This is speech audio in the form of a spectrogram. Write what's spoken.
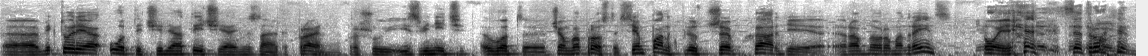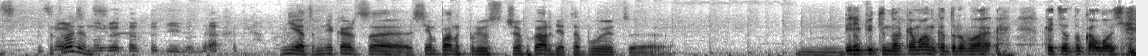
Э, Виктория Отыч или Отыч, я не знаю, как правильно, прошу извинить. Вот э, в чем вопрос-то. Всем панк плюс Джефф Харди равно Роман Рейнс? Ой, Сет Роллинс. Сет Роллинс? Мы уже это обсудили, да. Нет, мне кажется, всем панк плюс Джефф Харди это будет... э, Перепитый наркоман, которого хотят уколоть.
